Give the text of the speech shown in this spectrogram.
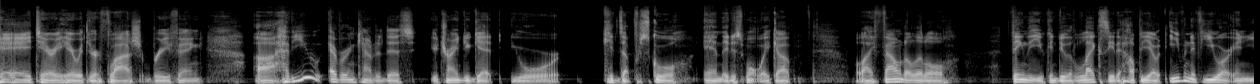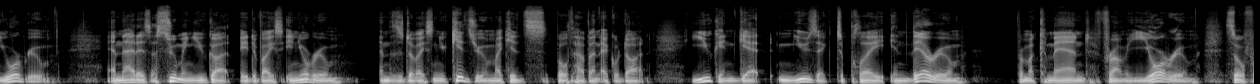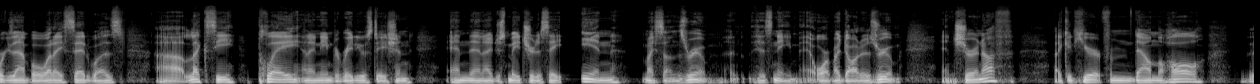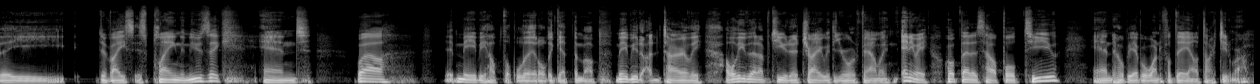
Hey, Terry here with your flash briefing. Uh, have you ever encountered this? You're trying to get your kids up for school and they just won't wake up. Well, I found a little thing that you can do with Lexi to help you out, even if you are in your room. And that is assuming you've got a device in your room and there's a device in your kids' room. My kids both have an Echo Dot. You can get music to play in their room from a command from your room. So, for example, what I said was, uh, Lexi, play, and I named a radio station. And then I just made sure to say in my son's room, uh, his name, or my daughter's room. And sure enough, I could hear it from down the hall. The device is playing the music, and well, it maybe helped a little to get them up. Maybe not entirely. I'll leave that up to you to try it with your own family. Anyway, hope that is helpful to you, and hope you have a wonderful day. And I'll talk to you tomorrow.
